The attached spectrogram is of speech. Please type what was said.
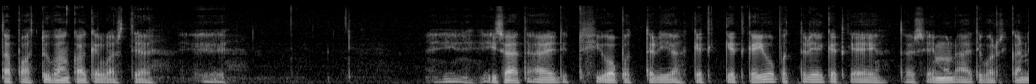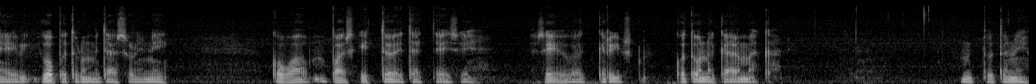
tapahtui vaan kaikenlaista ja eh, isät, äidit juopotteli ja ket, ketkä juopotteli ja ketkä ei. Tai se mun äiti varsinkaan niin ei juopotellut mitään, se oli niin kova paiski töitä, että ei se, se ei hyvä kotona käymäänkään. Mutta tota niin,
